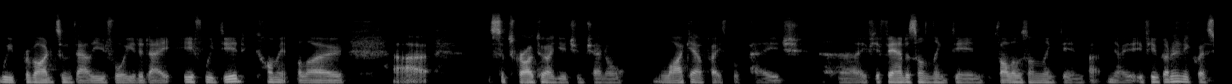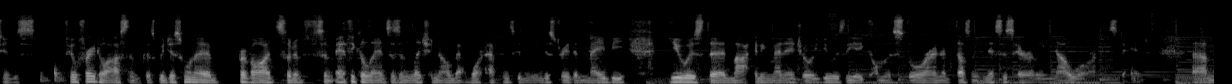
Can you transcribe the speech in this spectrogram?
we provided some value for you today. If we did, comment below, uh, subscribe to our YouTube channel, like our Facebook page, uh, if you found us on LinkedIn, follow us on LinkedIn. But you know, if you've got any questions, feel free to ask them because we just want to provide sort of some ethical answers and let you know about what happens in the industry that maybe you as the marketing manager or you as the e-commerce store owner doesn't necessarily know or understand. Um,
